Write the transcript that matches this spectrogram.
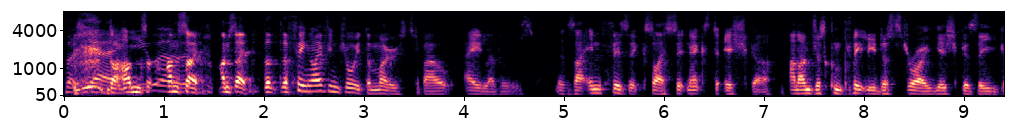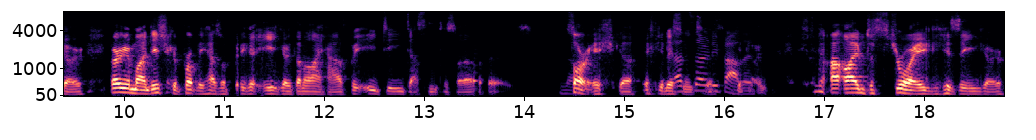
But yeah, No, I'm, you, so- I'm uh, sorry. I'm sorry. The, the thing I've enjoyed the most about A levels is that in physics, I sit next to Ishka and I'm just completely destroying Ishka's ego. Bearing in mind, Ishka probably has a bigger ego than I have, but he, he doesn't deserve it. no. Sorry, Ishka, if you're listening That's to this. you valid. I, I'm destroying his ego,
